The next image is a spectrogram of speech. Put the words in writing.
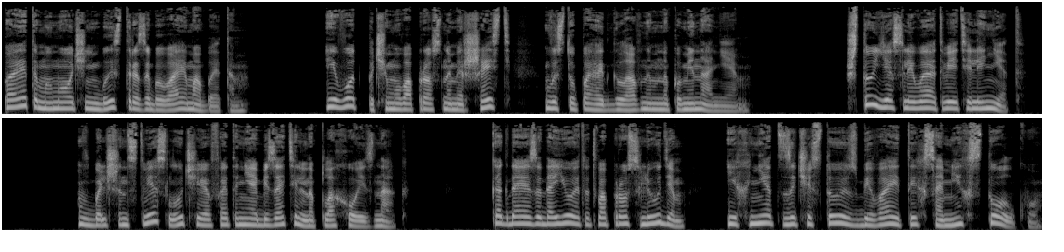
поэтому мы очень быстро забываем об этом. И вот почему вопрос номер шесть выступает главным напоминанием. Что, если вы ответили «нет»? В большинстве случаев это не обязательно плохой знак. Когда я задаю этот вопрос людям, их «нет» зачастую сбивает их самих с толку.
